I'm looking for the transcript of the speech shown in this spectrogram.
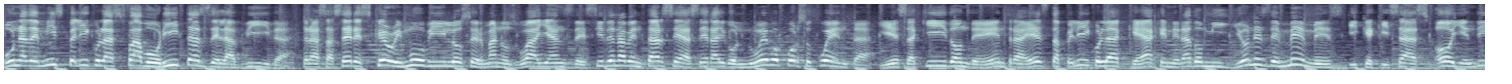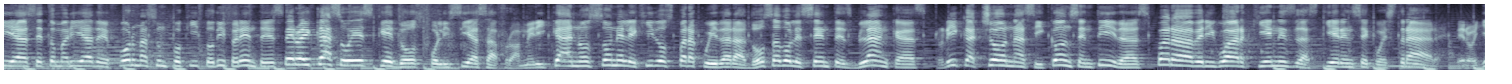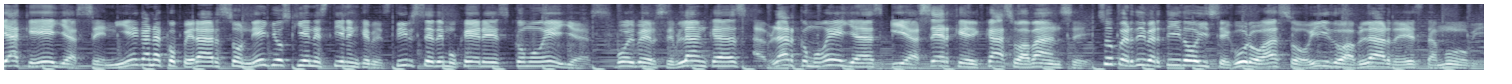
Una de mis películas favoritas de la vida. Tras hacer Scary Movie, los hermanos Wayans deciden aventarse a hacer algo nuevo por su cuenta, y es aquí donde entra esta película que ha generado millones de memes y que quizás hoy en día se tomaría de formas un poquito diferentes, pero el caso es que dos policías afroamericanos son elegidos para cuidar a dos adolescentes blancas, ricachonas y consentidas para averiguar quiénes las quieren secuestrar. Pero ya que ellas se niegan a cooperar, son ellos quienes tienen que vestirse de mujeres como ellas, volverse blancas, hablar como ellas y hacer que el caso avance. Súper divertido y seguro has oído hablar de esta movie.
